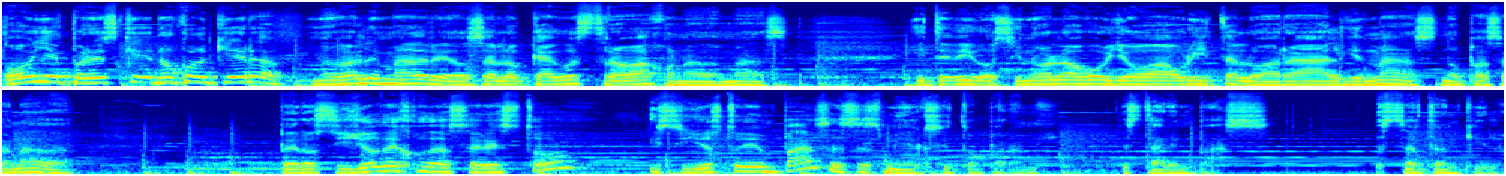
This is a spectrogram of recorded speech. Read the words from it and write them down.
Oye, pero es que no cualquiera, me vale madre, o sea, lo que hago es trabajo nada más. Y te digo, si no lo hago yo ahorita, lo hará alguien más, no pasa nada. Pero si yo dejo de hacer esto, y si yo estoy en paz, ese es mi éxito para mí. Estar en paz, estar tranquilo.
